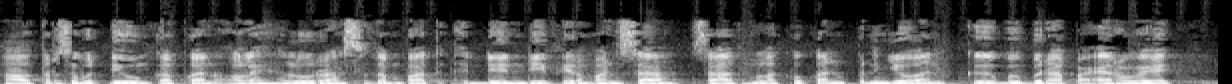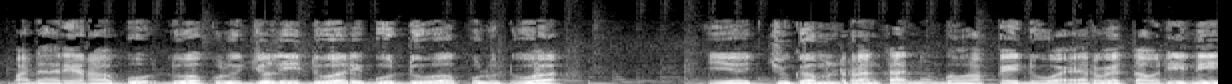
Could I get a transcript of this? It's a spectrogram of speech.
Hal tersebut diungkapkan oleh lurah setempat Dendi Firmansa saat melakukan peninjauan ke beberapa RW pada hari Rabu 20 Juli 2022. Ia juga menerangkan bahwa P2RW tahun ini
